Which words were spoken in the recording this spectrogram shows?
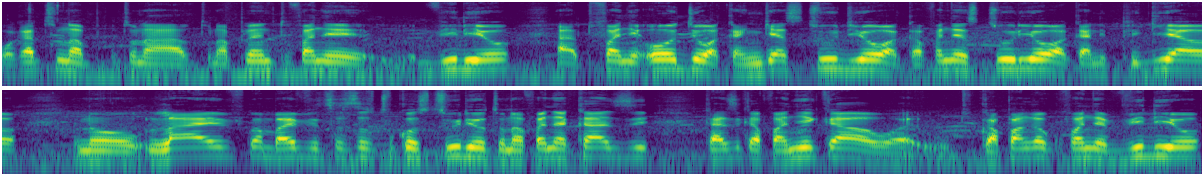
wakati tuna, tuna, tuna plan tufanye video uh, tufanye audio, wakaingia studio wakafanya studio, wakanipigia you know, live kwamba hivi sasa tuko studio tunafanya kazi, kazi kafanyika, tukapanga kufanya video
